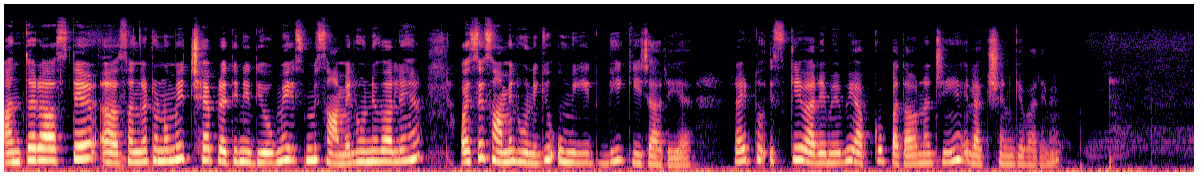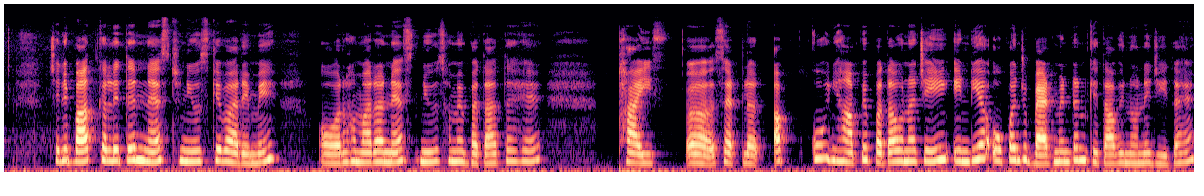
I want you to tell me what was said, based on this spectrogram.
अंतर्राष्ट्रीय संगठनों में छः प्रतिनिधियों में इसमें शामिल होने वाले हैं और इसे शामिल होने की उम्मीद भी की जा रही है। राइट? तो इसके बारे में भी आपको पता होना चाहिए इलेक्शन के बारे में। चलिए बात कर लेते हैं नेक्स्ट न्यूज़ के बारे में और हमारा नेक्स्ट न्यूज़ हमें बताता है थाई सेटलर। अब आपको यहाँ पे पता होना चाहिए इंडिया ओपन जो बैडमिंटन खिताब इन्होंने जीता है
